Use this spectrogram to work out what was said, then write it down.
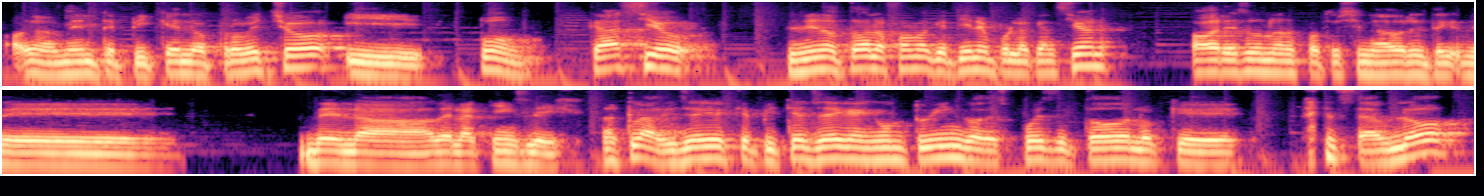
Obviamente Piqué lo aprovechó y ¡pum! Casio, teniendo toda la fama que tiene por la canción, ahora es uno de los patrocinadores de, de, la, de la Kings League. Ah, claro, y llegue que Piqué llegue en un Twingo después de todo lo que se habló,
